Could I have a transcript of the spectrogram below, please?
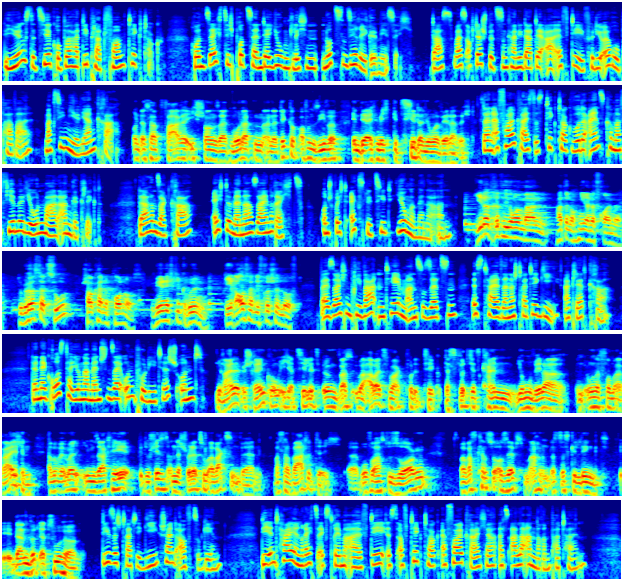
Die jüngste Zielgruppe hat die Plattform TikTok. Rund 60 Prozent der Jugendlichen nutzen sie regelmäßig. Das weiß auch der Spitzenkandidat der AfD für die Europawahl, Maximilian Krah. Und deshalb fahre ich schon seit Monaten eine TikTok-Offensive, in der ich mich gezielt an junge Wähler richte. Sein erfolgreichstes TikTok wurde 1,4 Millionen Mal angeklickt. Darin sagt Krah, echte Männer seien rechts und spricht explizit junge Männer an. Jeder dritte junge Mann hatte noch nie eine Freundin. Du gehörst dazu, schau keine Pornos, wähl nicht die Grünen, geh raus an die frische Luft. Bei solchen privaten Themen anzusetzen, ist Teil seiner Strategie, erklärt Krah. Denn der Großteil junger Menschen sei unpolitisch und die reine Beschränkung, ich erzähle jetzt irgendwas über Arbeitsmarktpolitik, das wird jetzt keinen jungen Wähler in irgendeiner Form erreichen. Aber wenn man ihm sagt, hey, du stehst jetzt an der Schwelle zum Erwachsenwerden, was erwartet dich? Äh, wovor hast du Sorgen? Aber was kannst du auch selbst machen, dass das gelingt? Dann wird er zuhören. Diese Strategie scheint aufzugehen. Die in Teilen rechtsextreme AfD ist auf TikTok erfolgreicher als alle anderen Parteien.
